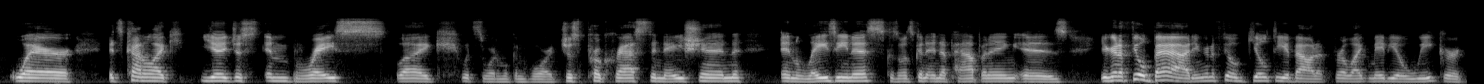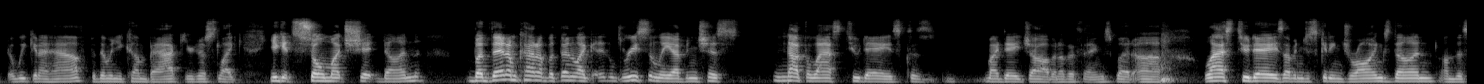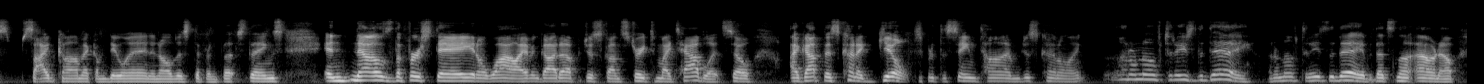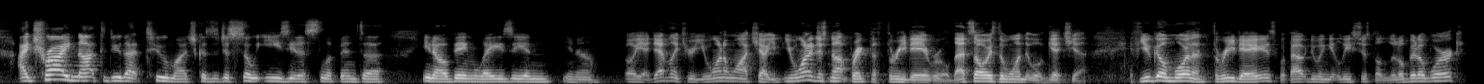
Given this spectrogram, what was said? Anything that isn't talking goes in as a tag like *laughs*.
where it's kind of like you just embrace like what's the word I'm looking for just procrastination and laziness because what's going to end up happening is you're going to feel bad you're going to feel guilty about it for like maybe a week or a week and a half but then when you come back you're just like you get so much shit done but then I'm kind of but then like recently I've been just not the last two days because my day job and other things. But uh, last two days, I've been just getting drawings done on this side comic I'm doing and all this different th- things. And now's the first day in a while I haven't got up, just gone straight to my tablet. So I got this kind of guilt, but at the same time, just kind of like. I don't know if today's the day. I don't know if today's the day, but that's not. I don't know. I try not to do that too much because it's just so easy to slip into, you know, being lazy and you know. Oh yeah, definitely true. You want to watch out. You, you want to just not break the three day rule. That's always the one that will get you. If you go more than three days without doing at least just a little bit of work,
